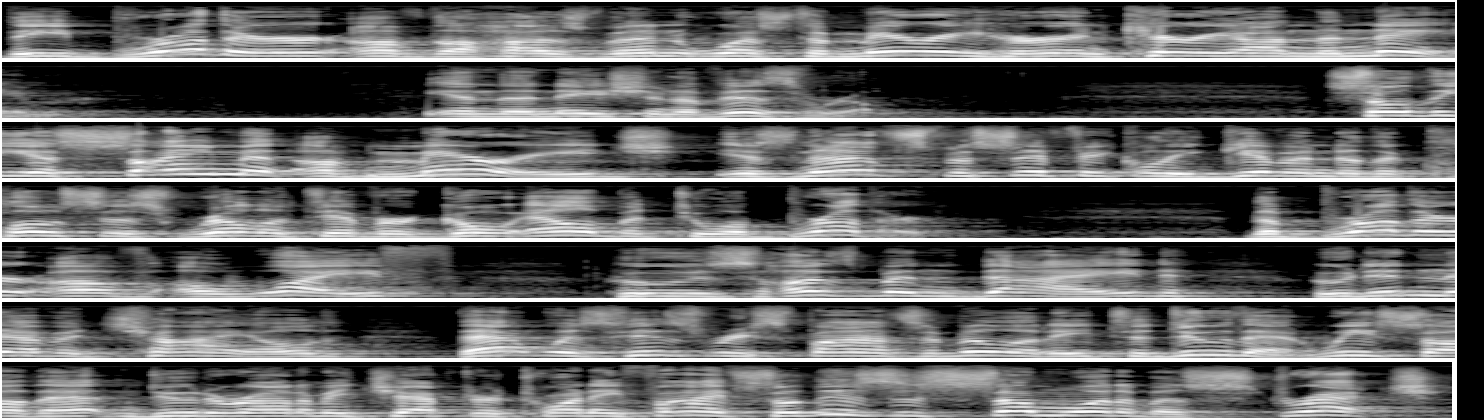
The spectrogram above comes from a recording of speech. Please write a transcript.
the brother of the husband was to marry her and carry on the name in the nation of Israel. So the assignment of marriage is not specifically given to the closest relative or goel, but to a brother. The brother of a wife whose husband died, who didn't have a child, that was his responsibility to do that. We saw that in Deuteronomy chapter 25. So this is somewhat of a stretch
